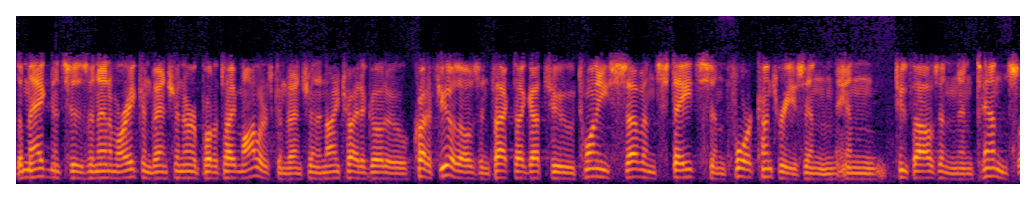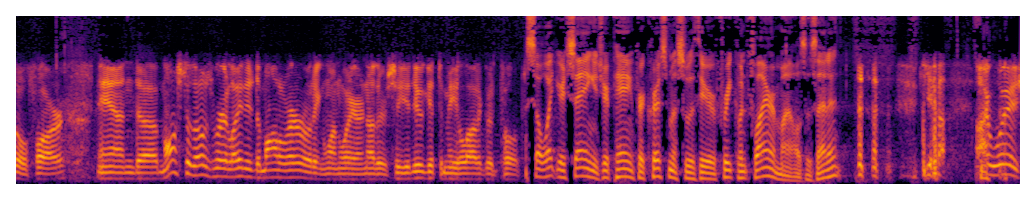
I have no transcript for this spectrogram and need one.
the magnets is an NMRA convention or a prototype modelers convention, and I try to go to quite a few of those. In fact, I got to 27 states and four countries in in 2010 so far, and uh, most of those were related to model railroading one way or another. So you do get to meet a lot of good folks. So what you're saying is you're paying for Christmas with your frequent flyer miles. Is that it? yeah. I wish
